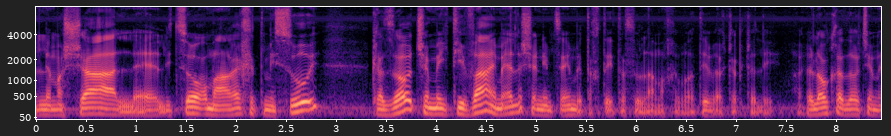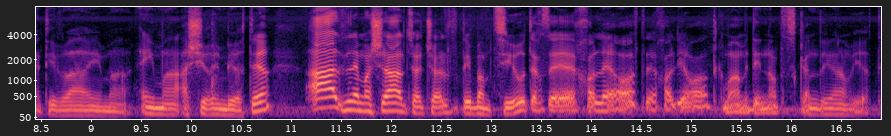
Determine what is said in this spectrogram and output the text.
למשל ליצור מערכת מיסוי. כזאת שמיטיבה עם אלה שנמצאים בתחתית הסולם החברתי והכלכלי, ולא כזאת שמיטיבה עם, ה, עם העשירים ביותר. אז למשל, כשאת שואלת אותי במציאות איך זה יכול להיראות, זה יכול להיראות כמו המדינות הסקנדינביות.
